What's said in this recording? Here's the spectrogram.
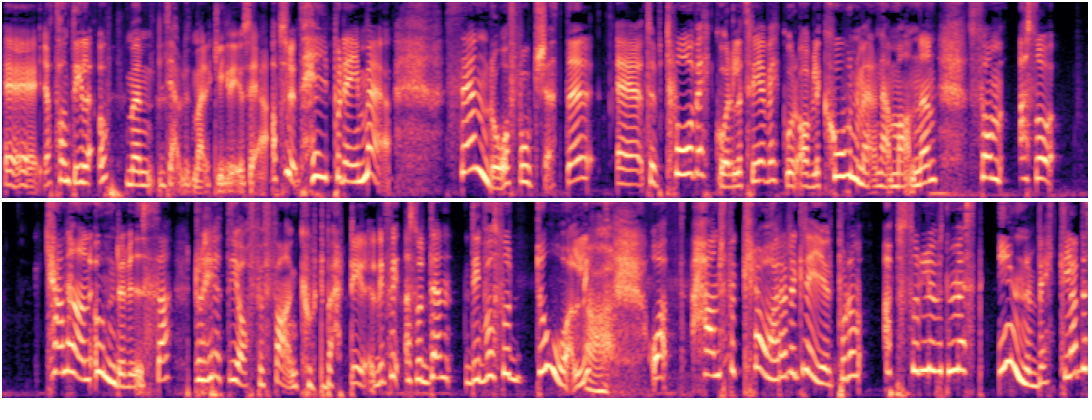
eh, jag tar inte illa upp men jävligt märklig grej att säga. Absolut, hej på dig med. Sen då fortsätter eh, typ två veckor eller tre veckor av lektion med den här mannen som alltså kan han undervisa, då heter jag för fan Kurt-Bertil. Det, alltså den, det var så dåligt. Ah. Och att han förklarade grejer på de absolut mest invecklade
